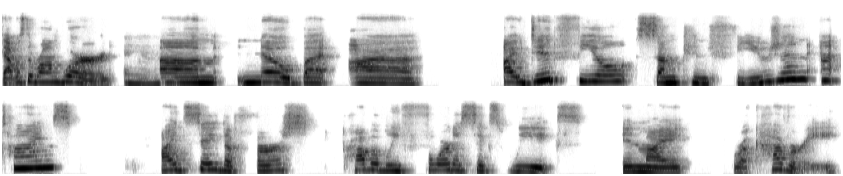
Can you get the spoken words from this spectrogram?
that was the wrong word. Mhm. Um, no, but uh, I did feel some confusion at times. I'd say the first probably four to six weeks in my recovery,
